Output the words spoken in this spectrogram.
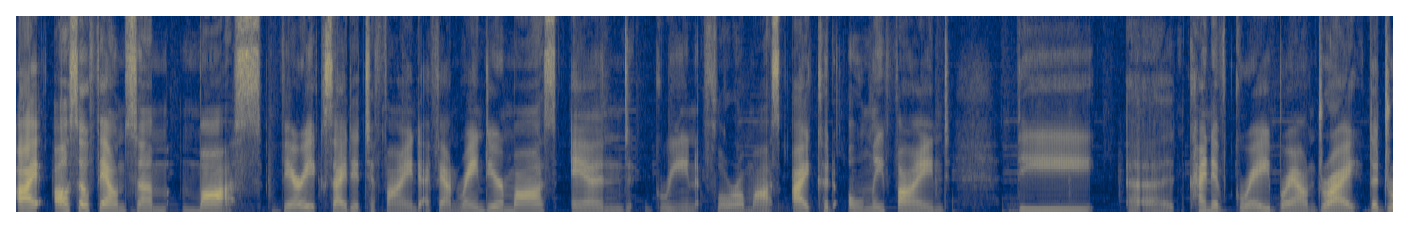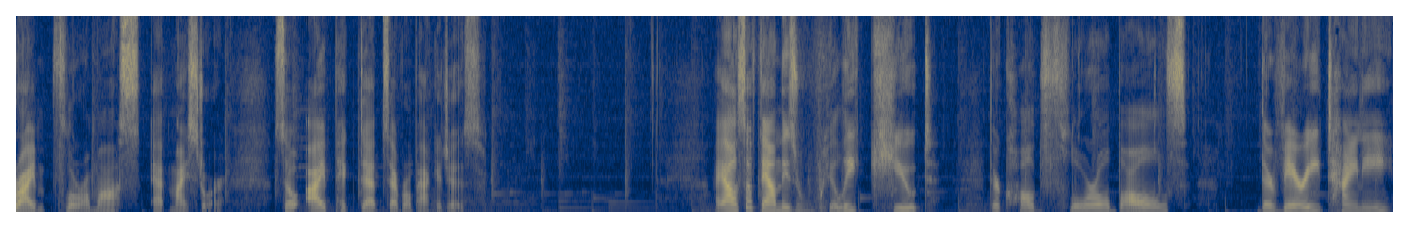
I also found some moss. Very excited to find. I found reindeer moss and green floral moss. I could only find the uh, kind of gray brown dry the dry floral moss at my store. So I picked up several packages. I also found these really cute they're called floral balls. They're very tiny.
